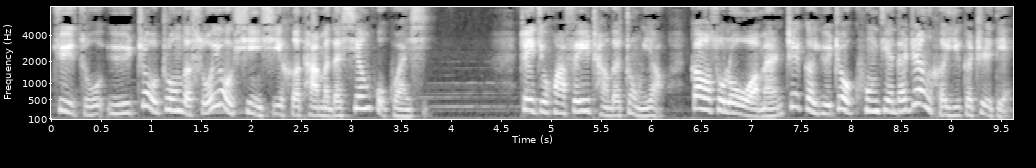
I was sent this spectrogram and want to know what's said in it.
具足宇宙中的所有信息和它们的相互关系。这句话非常的重要，告诉了我们这个宇宙空间的任何一个质点，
